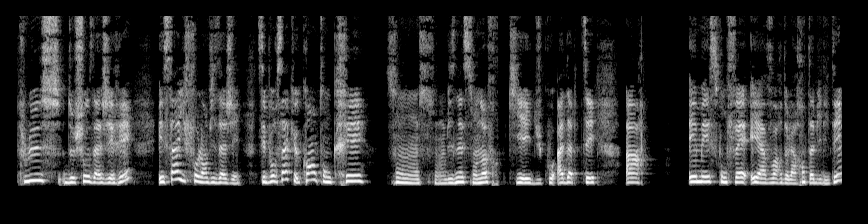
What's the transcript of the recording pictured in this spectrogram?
plus de choses à gérer. Et ça, il faut l'envisager. C'est pour ça que quand on crée son, son business, son offre qui est du coup adaptée à aimer ce qu'on fait et avoir de la rentabilité,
